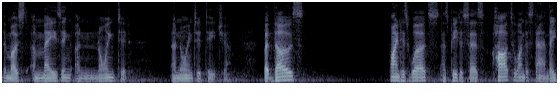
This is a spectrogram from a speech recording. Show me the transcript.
the most amazing, anointed, anointed teacher. But those find his words, as Peter says, hard to understand. They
